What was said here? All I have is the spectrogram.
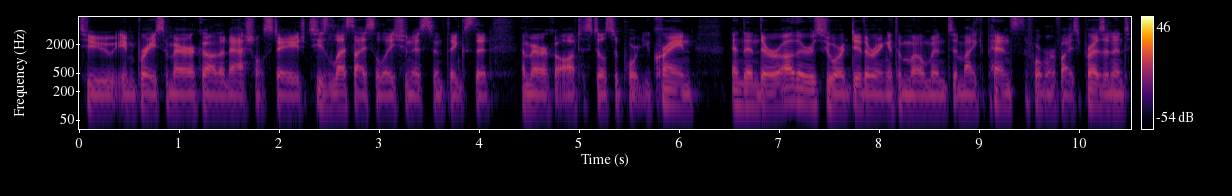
to embrace America on the national stage. She's less isolationist and thinks that America ought to still support Ukraine. And then there are others who are dithering at the moment. Mike Pence, the former vice president,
